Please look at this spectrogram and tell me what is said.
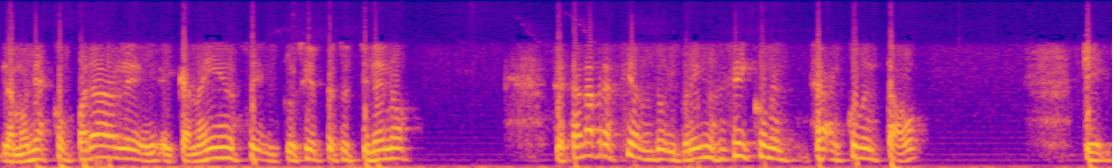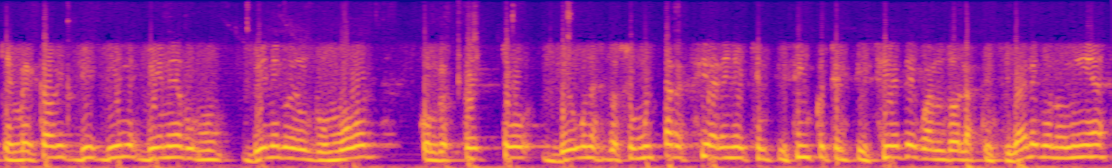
la moneda es comparable, el, el canadiense, inclusive el peso chileno, se están apreciando, y por ahí no sé si han comentado, que, que el mercado vi- viene, viene, viene con el rumor con respecto de una situación muy parecida al año 85-87, cuando las principales economías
